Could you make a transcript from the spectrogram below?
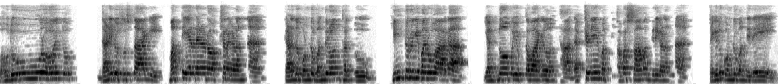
ಬಹುದೂರ ಹೋಯಿತು. ದಣಿದು ಸುಸ್ತಾಗಿ ಮತ್ತೆ ಎರಡೆರಡು ಅಕ್ಷರಗಳನ್ನ ಕಳೆದುಕೊಂಡು ಬಂದಿರುವಂಥದ್ದು. ಹಿಂತಿರುಗಿ ಬರುವಾಗ ಯಜ್ಞೋಪಯುಕ್ತವಾಗಿರುವಂತಹ ದಕ್ಷಿಣೆ ಮತ್ತು ತಪಸ್ಸಾಮಗ್ರಿಗಳನ್ನ ತೆಗೆದುಕೊಂಡು ಬಂದಿದೆ.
